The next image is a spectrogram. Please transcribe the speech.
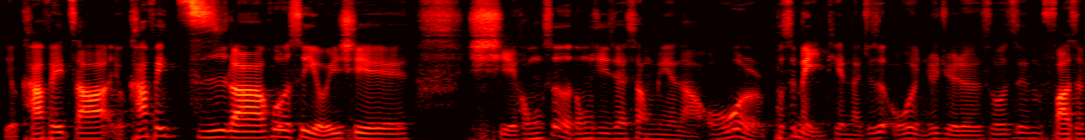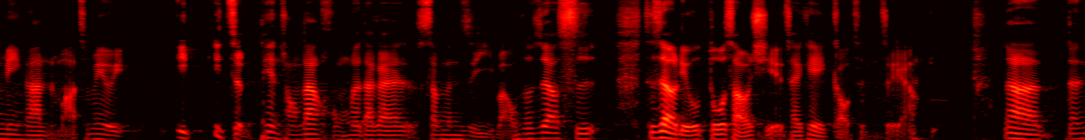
有咖啡渣、有咖啡汁啦，或者是有一些血红色的东西在上面啊。偶尔不是每天的，就是偶尔你就觉得说这发生命案了嘛？这边有一一整片床单红了大概三分之一吧。我说这要是这是要流多少血才可以搞成这样？那但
